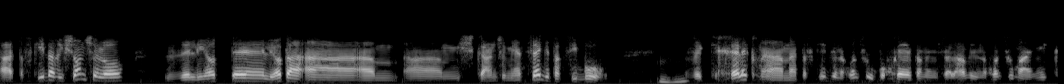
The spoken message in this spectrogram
התפקיד הראשון שלו זה להיות, אה, להיות המשכן שמייצג את הציבור. Mm-hmm. וכחלק מה, מהתפקיד זה נכון שהוא בוחר את הממשלה, וזה נכון שהוא מעניק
